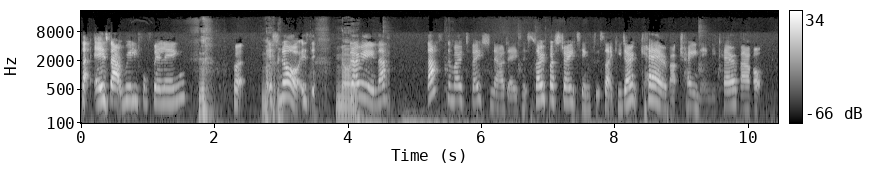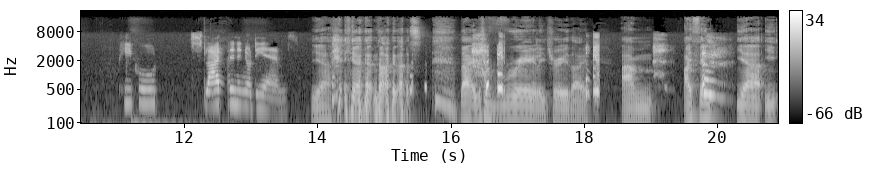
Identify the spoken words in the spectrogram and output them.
That is that really fulfilling? No. It's not, is it? no. You know I mean? That's that's the motivation nowadays, and it's so frustrating because it's like you don't care about training, you care about people sliding in your DMs. Yeah, yeah, no, that's that is really true though. Um, I think yeah, you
